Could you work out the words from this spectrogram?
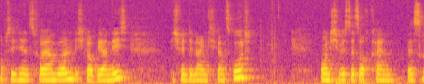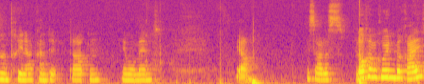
ob sie den jetzt feuern wollen. Ich glaube eher nicht. Ich finde den eigentlich ganz gut. Und ich wüsste jetzt auch keinen besseren Trainerkandidaten im Moment. Ja. Ist alles noch im grünen Bereich.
